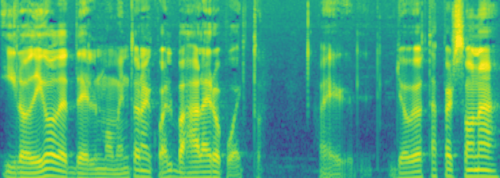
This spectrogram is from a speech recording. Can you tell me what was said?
Y lo digo desde el momento en el cual vas al aeropuerto. Yo veo estas personas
